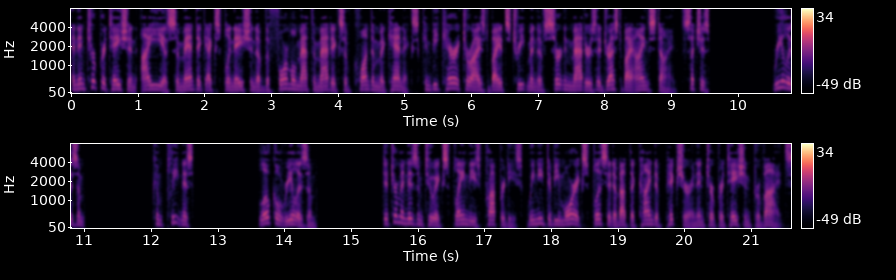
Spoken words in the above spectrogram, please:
An interpretation i.e. a semantic explanation of the formal mathematics of quantum mechanics can be characterized by its treatment of certain matters addressed by Einstein, such as realism completeness local realism determinism To explain these properties, we need to be more explicit about the kind of picture an interpretation provides.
